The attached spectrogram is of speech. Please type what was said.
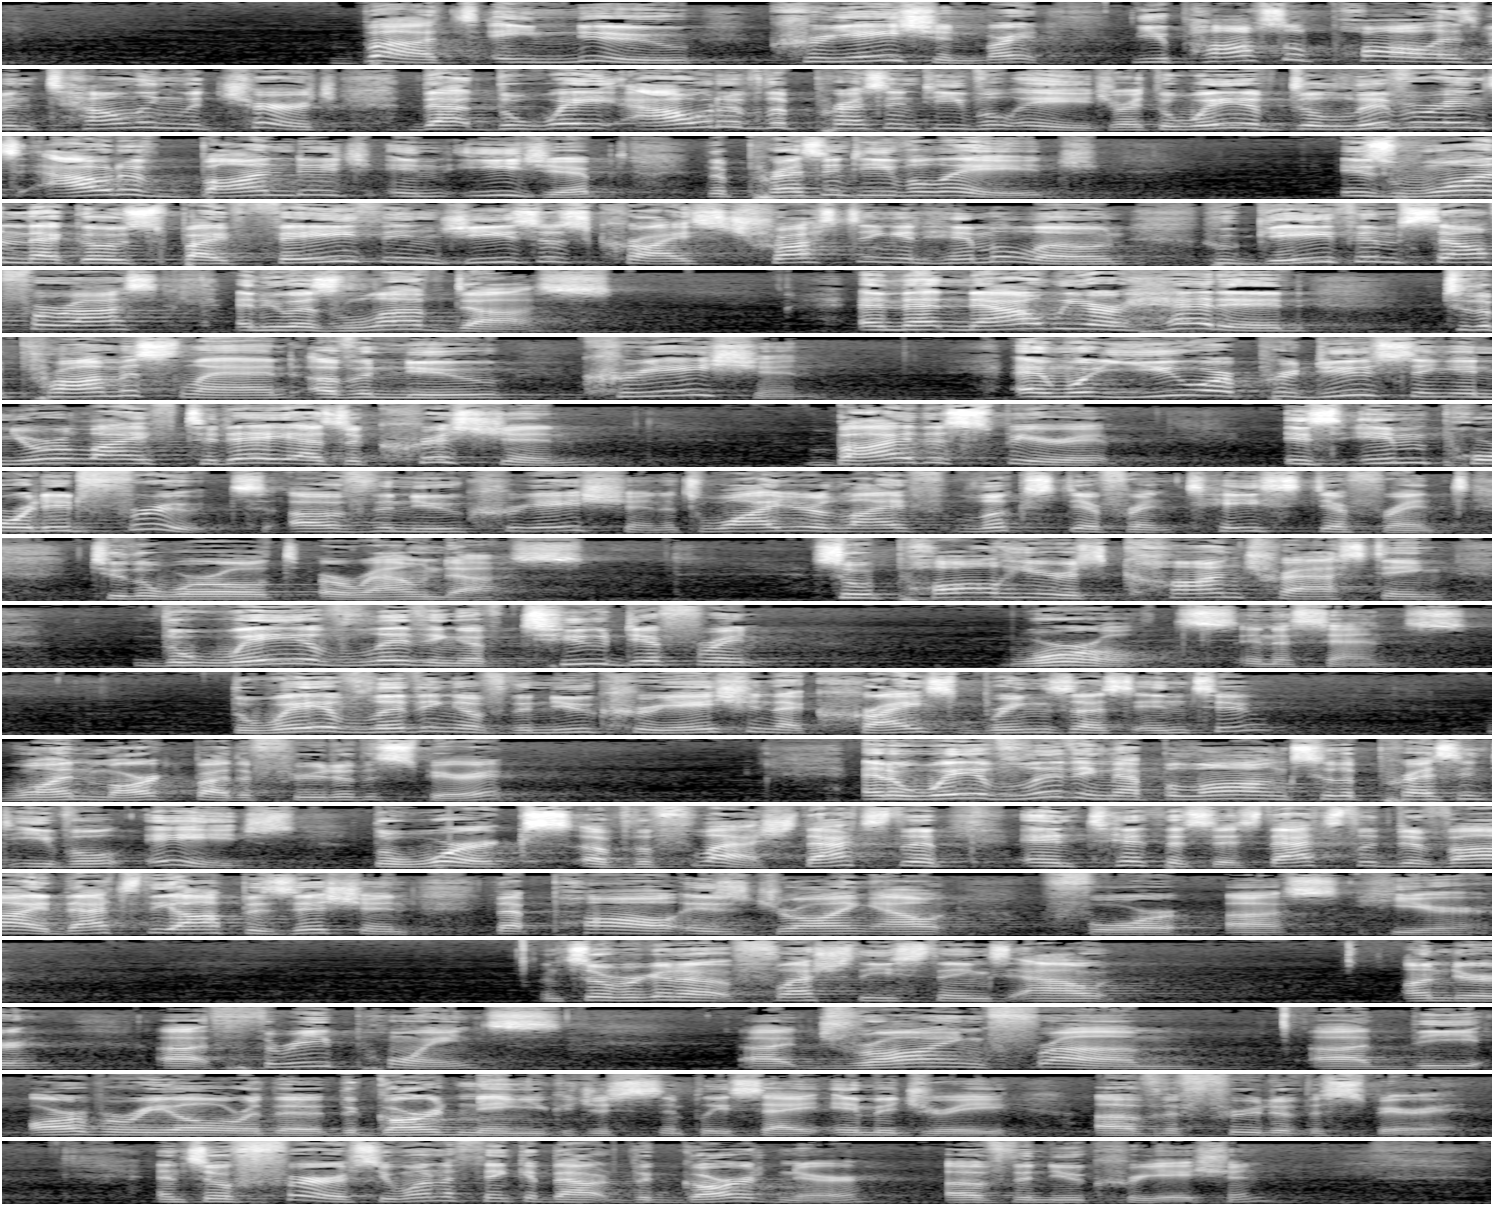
But a new creation, right? The Apostle Paul has been telling the church that the way out of the present evil age, right, the way of deliverance out of bondage in Egypt, the present evil age, is one that goes by faith in Jesus Christ, trusting in Him alone, who gave Himself for us and who has loved us. And that now we are headed to the promised land of a new creation. And what you are producing in your life today as a Christian by the Spirit is imported fruit of the new creation. It's why your life looks different, tastes different to the world around us. So, Paul here is contrasting the way of living of two different worlds, in a sense. The way of living of the new creation that Christ brings us into, one marked by the fruit of the Spirit and a way of living that belongs to the present evil age, the works of the flesh. That's the antithesis, that's the divide, that's the opposition that Paul is drawing out for us here. And so we're going to flesh these things out under uh, three points, uh, drawing from uh, the arboreal or the, the gardening, you could just simply say, imagery of the fruit of the Spirit. And so, first, we want to think about the gardener of the new creation.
